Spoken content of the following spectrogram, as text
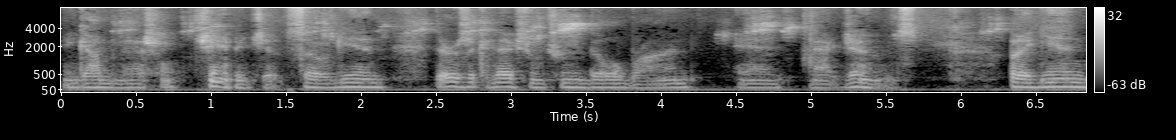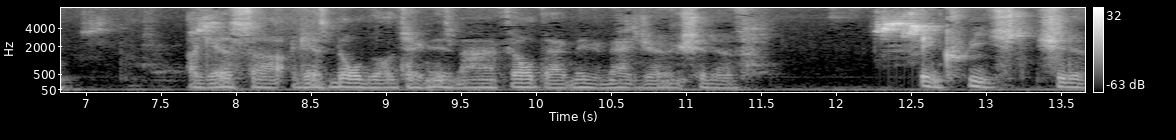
and got the national championship. So again, there's a connection between Bill O'Brien and Mac Jones. But again, I guess uh, I guess Bill Belichick in his mind felt that maybe Matt Jones should have increased, should have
